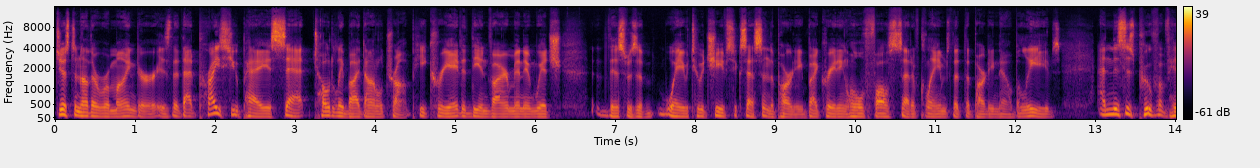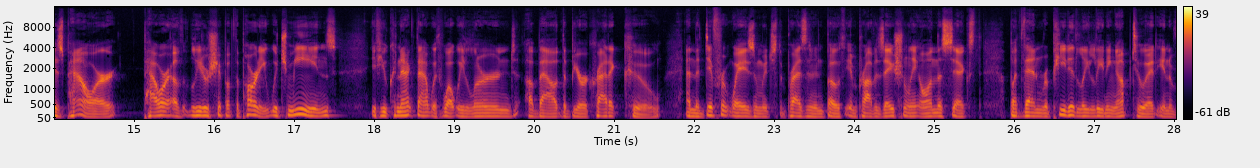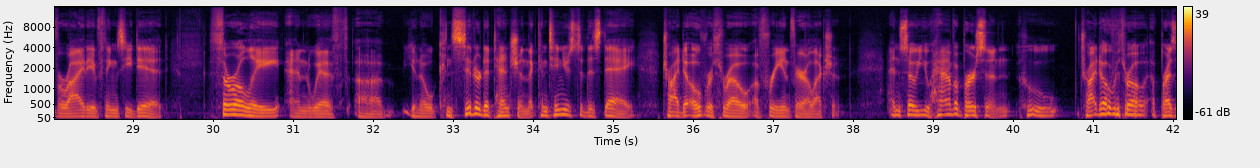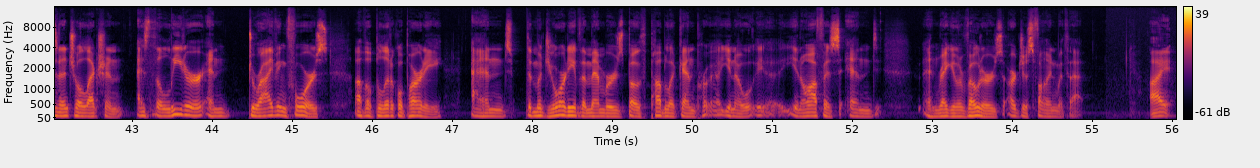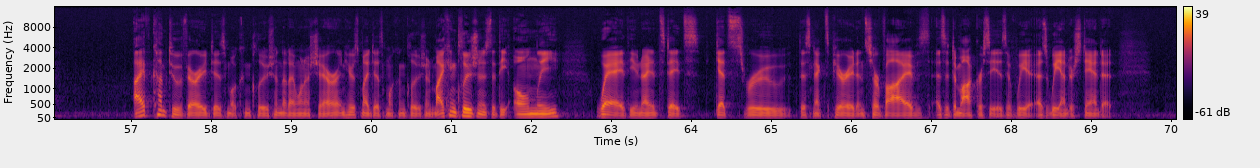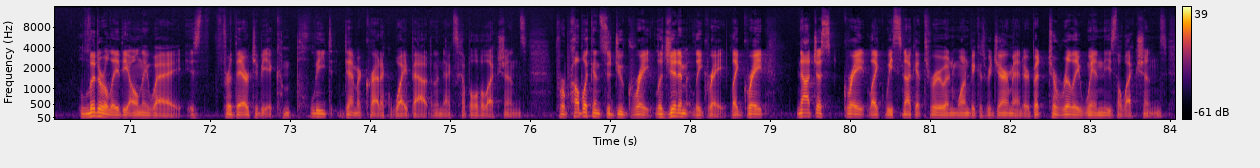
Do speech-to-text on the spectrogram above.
Just another reminder is that that price you pay is set totally by Donald Trump. He created the environment in which this was a way to achieve success in the party by creating a whole false set of claims that the party now believes. And this is proof of his power power of leadership of the party, which means if you connect that with what we learned about the bureaucratic coup and the different ways in which the president, both improvisationally on the 6th, but then repeatedly leading up to it in a variety of things he did, thoroughly and with uh, you know considered attention that continues to this day tried to overthrow a free and fair election. And so you have a person who tried to overthrow a presidential election as the leader and driving force of a political party and the majority of the members both public and you know in office and and regular voters are just fine with that. I i've come to a very dismal conclusion that i want to share and here's my dismal conclusion. My conclusion is that the only way the united states gets through this next period and survives as a democracy is if we as we understand it. Literally the only way is for there to be a complete Democratic wipeout in the next couple of elections, for Republicans to do great, legitimately great, like great, not just great, like we snuck it through and won because we gerrymandered, but to really win these elections,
